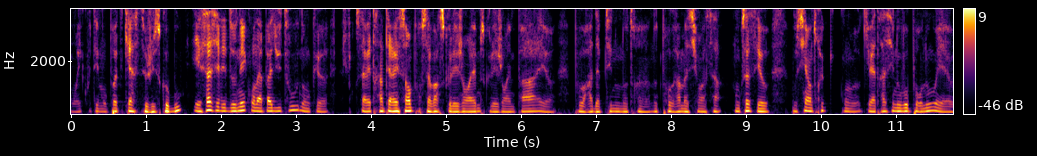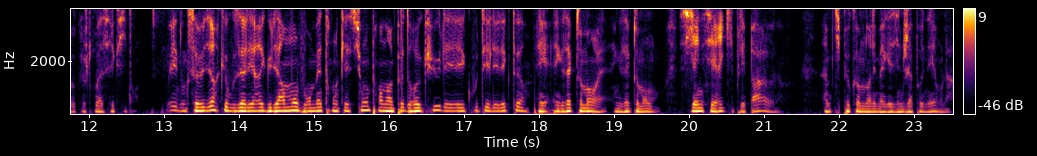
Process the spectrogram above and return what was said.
ont écouté mon podcast jusqu'au bout. Et ça, c'est des données qu'on n'a pas du tout. Donc, euh, je trouve que ça va être intéressant pour savoir ce que les gens aiment, ce que les gens aiment pas, et euh, pouvoir adapter nous notre, notre programmation à ça. Donc ça, c'est aussi un truc qui va être assez nouveau pour nous et euh, que je trouve assez excitant. Oui, donc ça veut dire que vous allez régulièrement vous remettre en question, prendre un peu de recul et écouter les lecteurs. Et exactement, ouais, exactement. S'il y a une série qui plaît pas, un petit peu comme dans les magazines japonais, on la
